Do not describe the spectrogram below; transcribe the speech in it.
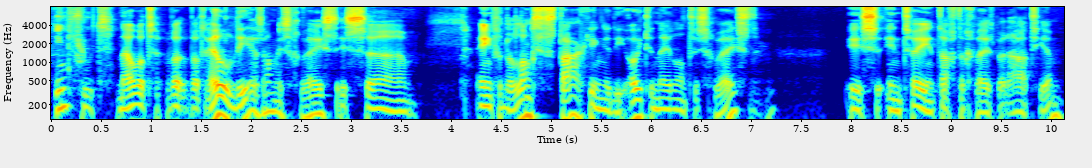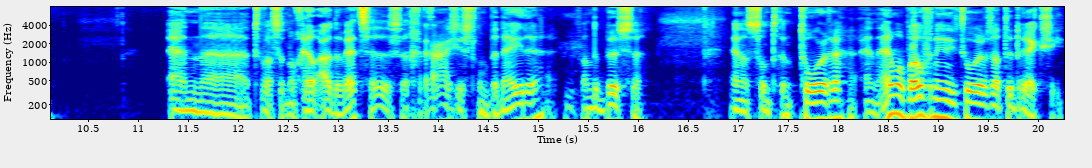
invloed. Nou, wat, wat, wat heel leerzaam is geweest, is eh, een van de langste stakingen die ooit in Nederland is geweest. Is in 82 geweest bij de HTM. En eh, toen was het nog heel ouderwets. Hè, dus de garage stond beneden van de bussen. En dan stond er een toren. En helemaal bovenin die toren zat de directie.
